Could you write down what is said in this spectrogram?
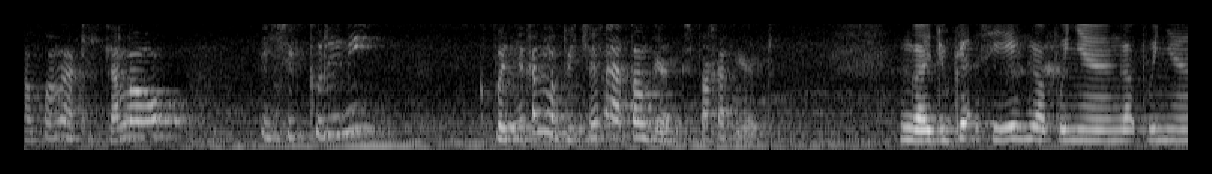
apalagi kalau insecure ini kebanyakan lebih cewek atau enggak sepakat ya? Nggak juga sih nggak punya nggak punya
